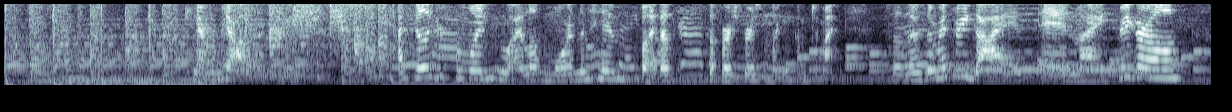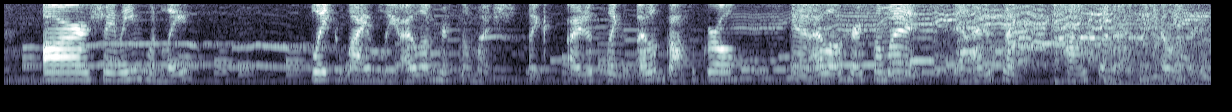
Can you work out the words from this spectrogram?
has to be Cameron Dallas. I feel like there's someone who I love more than him, but that's the first person that can come to mind. So those are my three guys, and my three girls are Shailene Woodley, Blake Lively. I love her so much. Like I just like I love Gossip Girl, and I love her so much, and I just like I'm so done. Like I love her.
